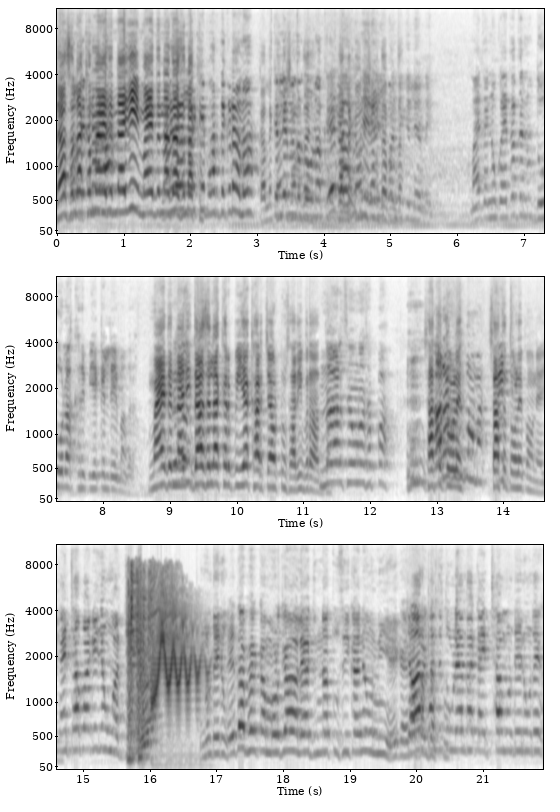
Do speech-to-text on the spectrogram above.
10 ਲੱਖ ਮੈਂ ਦਿੰਨਾ ਜੀ ਮੈਂ ਦਿੰਨਾ 10 ਲੱਖ। ਫਰਦ ਕਢਾ ਲਾ ਗੱਲ ਕਿੱਲੇ ਕਿਉਂ ਮਗਰ 2 ਲੱਖ ਸੁਣਦਾ ਗੱਲ ਕਿਉਂ ਨਹੀਂ ਸੁਣਦਾ ਬੰਦਾ? ਮੈਂ ਤੈਨੂੰ ਕਹਿੰਦਾ ਤੈਨੂੰ 2 ਲੱਖ ਰੁਪਏ ਕਿੱਲੇ ਮਗਰ। ਮੈਂ ਦਿੰਨਾ ਜੀ 10 ਲੱਖ ਰੁਪਈਆ ਖਰਚਾ ਉਟੂ ਸਾਰੀ ਬਰਾਤ ਦਾ। ਨਾਲ ਸਿਉਣਾ ਸੱਪਾ। 7 ਸਾਰਾ ਤੋਲੇ ਪਾਵਾਂ। 7 ਤੋਲੇ ਪਾਉਣੇ ਆ ਜੀ। ਕੈਂਠਾ ਪਾ ਕੇ ਜਾਊਂ ਅੱਜ ਮੁੰਡੇ ਨੂੰ। ਇਹ ਤਾਂ ਫਿਰ ਕੰਮ ਉਲਝਾ ਲਿਆ ਜਿੰਨਾ ਤੁਸੀਂ ਕਹਿੰਦੇ ਉਨੀ ਇਹ ਕਹਿੰਦਾ ਚਾਰ ਭਾਈ ਪੰਜ ਦੱਸੋ। ਤੋਲਿਆਂ ਦਾ ਕੈਂਠਾ ਮੁੰਡੇ ਨੂੰ ਦੇਖ।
